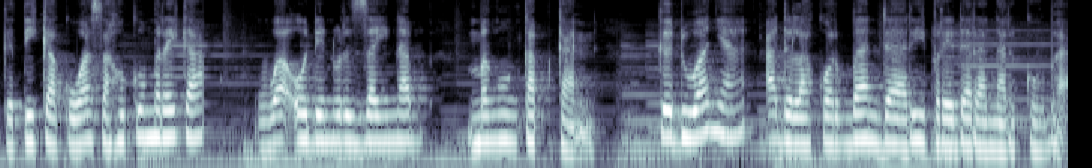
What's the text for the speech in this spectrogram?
ketika kuasa hukum mereka, Waode Nur Zainab, mengungkapkan Keduanya adalah korban dari peredaran narkoba.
